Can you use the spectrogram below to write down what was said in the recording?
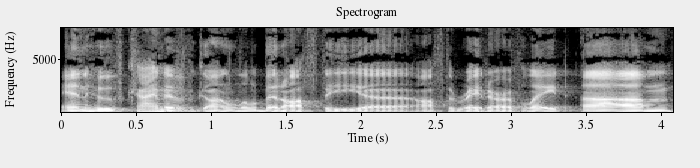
and who've kind of gone a little bit off the uh, off the radar of late. Um,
